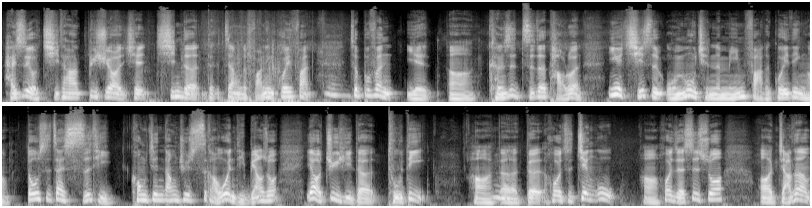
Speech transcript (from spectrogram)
还是有其他必须要一些新的这个这样的法令规范？嗯，这部分也呃可能是值得讨论，因为其实我们目前的民法的规定哦，都是在实体空间当中去思考问题，比方说要有具体的土地，哈的的或者是建物。啊，或者是说，呃，假设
